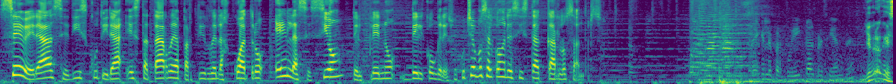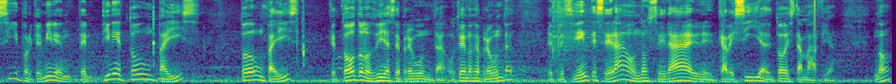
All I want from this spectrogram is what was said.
se verá, se discutirá esta tarde a partir de las 4 en la sesión del Pleno del Congreso. Escuchemos al congresista Carlos Sanders. ¿Cree que le perjudica al presidente? Yo creo que sí, porque miren, tiene todo un país, todo un país que todos los días se pregunta, ustedes no se preguntan, ¿el presidente será o no será el cabecilla de toda esta mafia? ¿No?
